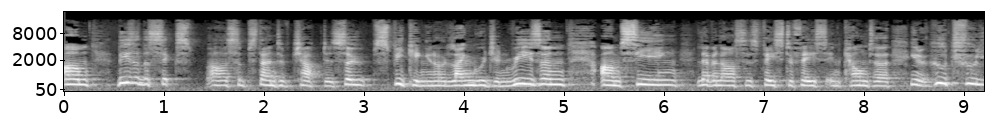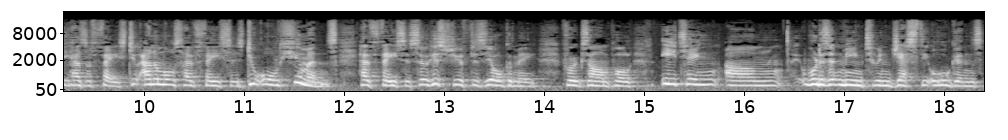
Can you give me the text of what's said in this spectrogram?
Um, these are the six uh, substantive chapters. So, speaking, you know, language and reason, um, seeing Levinas's face to face encounter, you know, who truly has a face? Do animals have faces? Do all humans have faces? So, history of physiognomy, for example, eating, um, what does it mean to ingest the organs,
